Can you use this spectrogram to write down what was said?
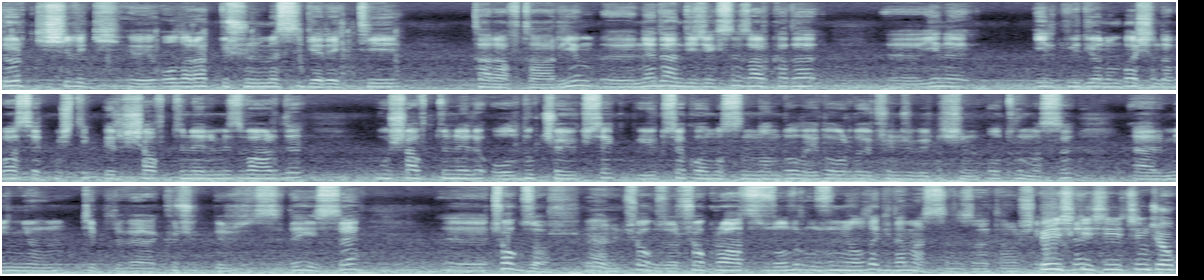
4 kişilik e, olarak düşünülmesi gerektiği taraftarıyım. E, neden diyeceksiniz? Arkada yine ilk videonun başında bahsetmiştik. Bir şaft tünelimiz vardı. Bu şaft tüneli oldukça yüksek. Yüksek olmasından dolayı da orada üçüncü bir kişinin oturması eğer minyon tipli veya küçük birisi değilse e, çok zor. Yani Evet. çok zor. Çok rahatsız olur. Uzun yolda gidemezsiniz zaten o şekilde. 5 kişi için çok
